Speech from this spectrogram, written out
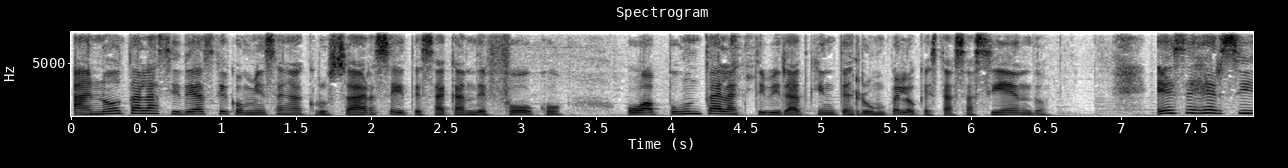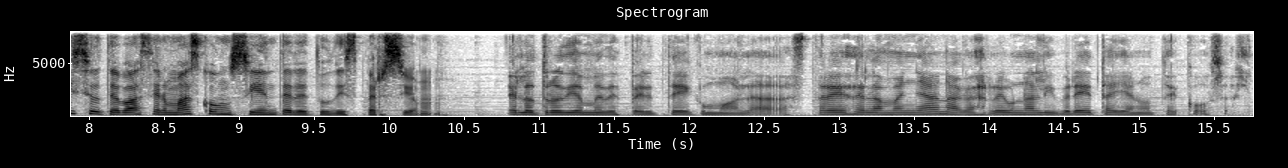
anota las ideas que comienzan a cruzarse y te sacan de foco o apunta a la actividad que interrumpe lo que estás haciendo. Ese ejercicio te va a hacer más consciente de tu dispersión. El otro día me desperté como a las 3 de la mañana, agarré una libreta y anoté cosas.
